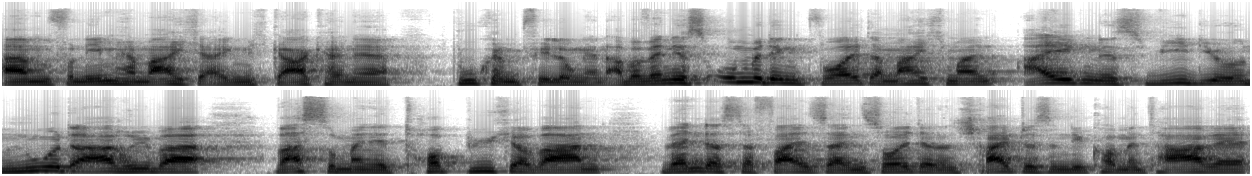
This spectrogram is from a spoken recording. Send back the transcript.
Ähm, von dem her mache ich eigentlich gar keine Buchempfehlungen. Aber wenn ihr es unbedingt wollt, dann mache ich mal ein eigenes Video nur darüber, was so meine Top-Bücher waren. Wenn das der Fall sein sollte, dann schreibt es in die Kommentare.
